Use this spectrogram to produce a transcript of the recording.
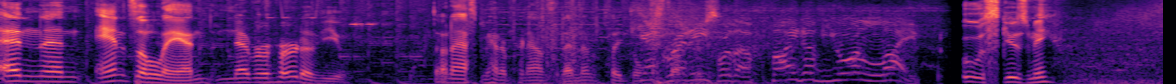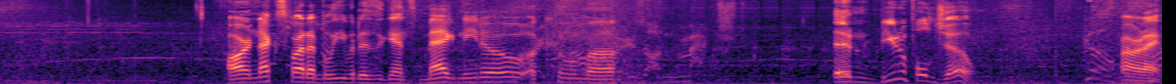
and then land. never heard of you. Don't ask me how to pronounce it. I never played Get ready for the fight of your life. Ooh, excuse me. Our next fight, I believe it is against Magneto, Akuma, and Viewtiful Joe. Alright.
